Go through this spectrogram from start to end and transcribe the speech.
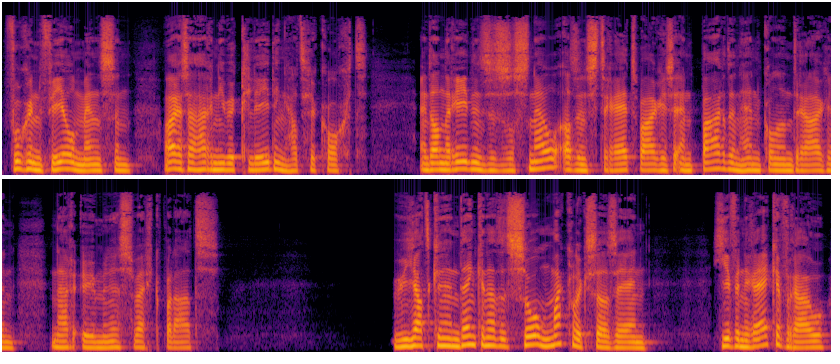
vroegen veel mensen waar ze haar nieuwe kleding had gekocht, en dan reden ze zo snel als hun strijdwagens en paarden hen konden dragen naar Eumenes' werkplaats. Wie had kunnen denken dat het zo makkelijk zou zijn? Geef een rijke vrouw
